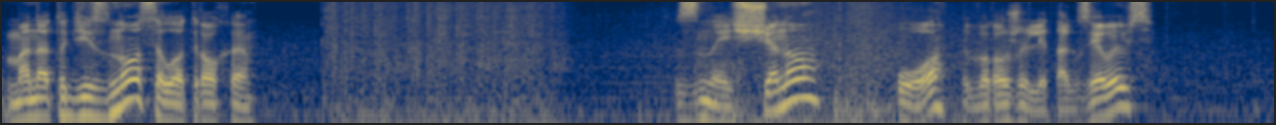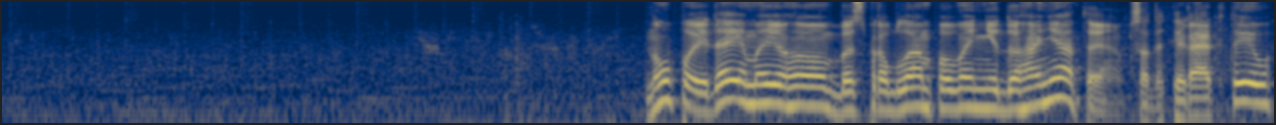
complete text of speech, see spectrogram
Мене тоді зносило трохи. Знищено. О, ворожий літак з'явився. Ну, по ідеї, ми його без проблем повинні доганяти. Все-таки реактив.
